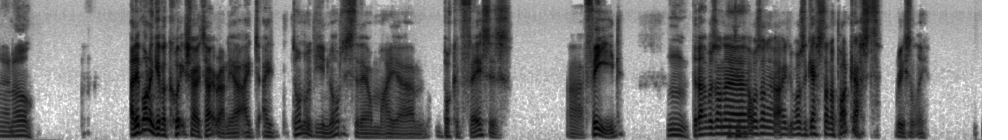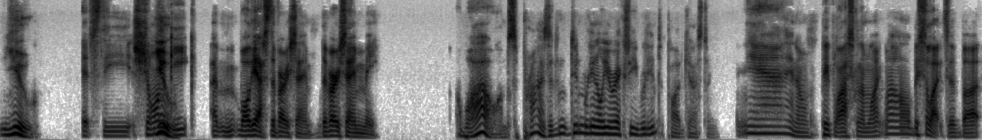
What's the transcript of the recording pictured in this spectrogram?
I know. I did want to give a quick shout out, Randy. I I don't know if you noticed today on my um, Book of Faces uh, feed Mm. that I was on I a was on a I was a guest on a podcast recently. You. It's the Sean You? Geek. Um, well, yes, the very same, the very same me. Wow, I'm surprised. I didn't didn't really know you were actually really into podcasting. Yeah, you know, people ask, and I'm like, well, I'll be selective. But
